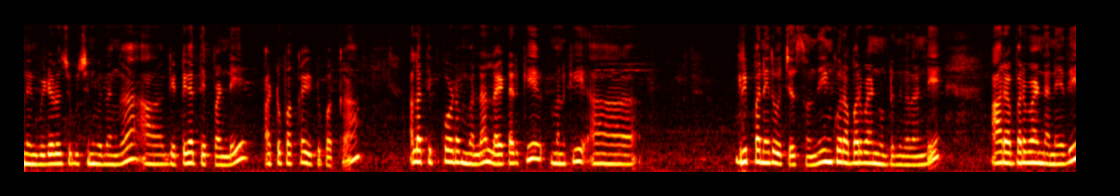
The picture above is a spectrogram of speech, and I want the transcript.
నేను వీడియోలో చూపించిన విధంగా గట్టిగా తిప్పండి. అటుపక్క ఇటుపక్క. అలా తిప్పుకోవడం వల్ల లైటర్కి మనకి గ్రిప్ అనేది వచ్చేస్తుంది. ఇంకో రబ్బర్ బ్యాండ్ ఉంటుంది కదండి. ఆ రబ్బర్ బ్యాండ్ అనేది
